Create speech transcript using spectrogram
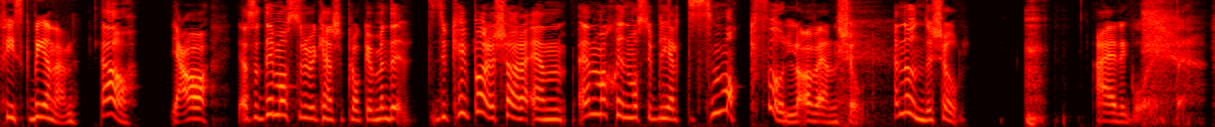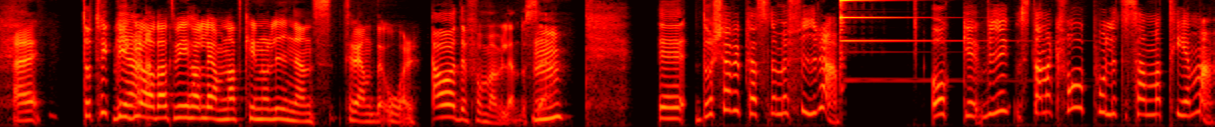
Fiskbenen. Ja, ja alltså det måste du väl kanske plocka men det, du kan ju bara köra en, en maskin måste ju bli helt smockfull av en kjol. En underkjol. Nej, det går inte. Nej, Då tycker vi är jag... glada att vi har lämnat krinolinens trendår. Ja, det får man väl ändå säga. Mm. Eh, då kör vi plats nummer fyra. Och eh, vi stannar kvar på lite samma tema,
